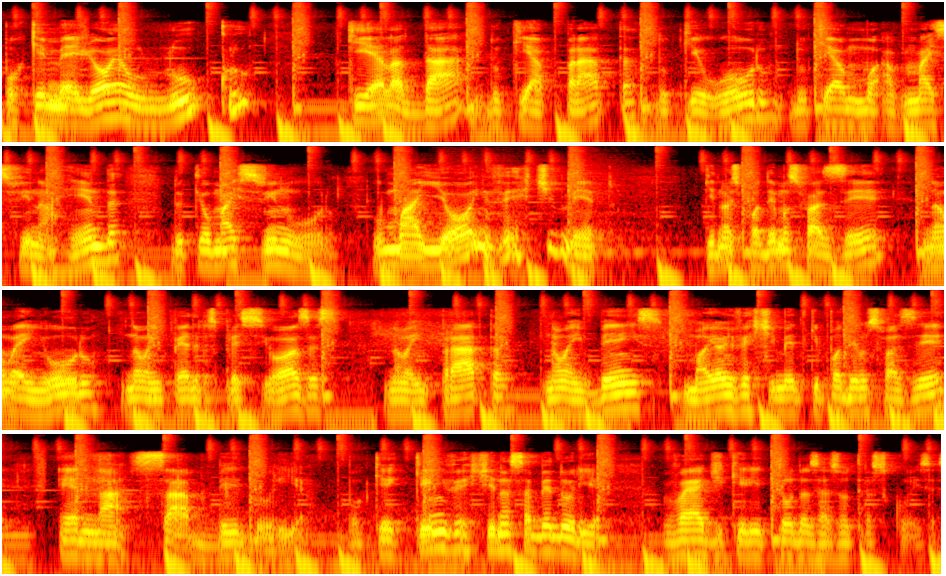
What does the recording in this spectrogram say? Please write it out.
porque melhor é o lucro que ela dá do que a prata, do que o ouro, do que a mais fina renda, do que o mais fino ouro. O maior investimento que nós podemos fazer não é em ouro, não é em pedras preciosas, não é em prata, não é em bens. O maior investimento que podemos fazer é na sabedoria. Porque quem investir na sabedoria vai adquirir todas as outras coisas.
